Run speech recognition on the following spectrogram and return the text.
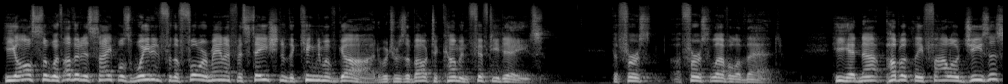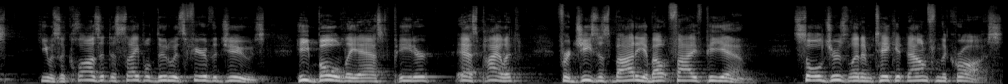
He also, with other disciples, waited for the fuller manifestation of the kingdom of God, which was about to come in 50 days, the first, uh, first level of that. He had not publicly followed Jesus. He was a closet disciple due to his fear of the Jews. He boldly asked Peter, asked Pilate for Jesus' body about 5 p.m. Soldiers let him take it down from the cross.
